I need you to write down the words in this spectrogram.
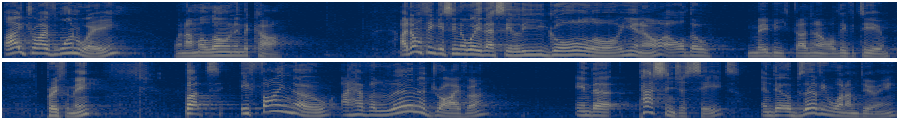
I drive one way when I'm alone in the car. I don't think it's in a way that's illegal or, you know, although maybe, I don't know, I'll leave it to you. Pray for me. But if I know I have a learner driver in the passenger seat and they're observing what I'm doing,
